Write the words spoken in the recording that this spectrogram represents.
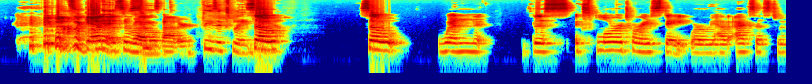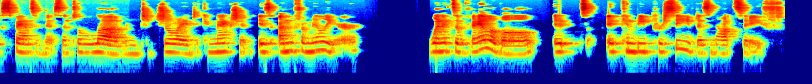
it's ah, again Okay, a survival please- pattern. please explain. So, so when this exploratory state where we have access to expansiveness and to love and to joy and to connection is unfamiliar, when it's available, it's it can be perceived as not safe.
